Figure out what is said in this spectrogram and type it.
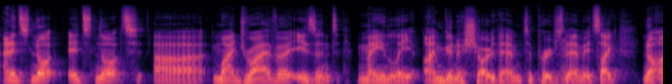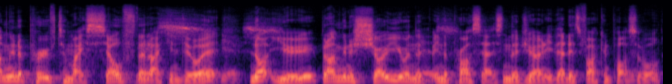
And it's not. It's not. Uh, my driver isn't mainly. I'm going to show them to prove to them. It's like, no, I'm going to prove to myself that I can do it. yes. Not you, but I'm going to show you in the in the process in the journey that it's fucking possible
